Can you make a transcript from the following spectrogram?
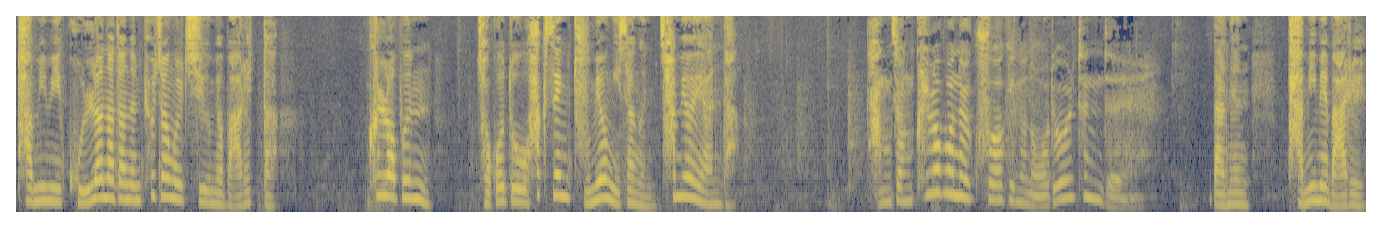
담임이 곤란하다는 표정을 지으며 말했다. 클럽은 적어도 학생 두 명 이상은 참여해야 한다. 당장 클럽원을 구하기는 어려울 텐데. 나는 담임의 말을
